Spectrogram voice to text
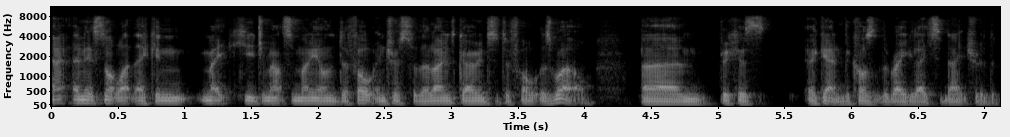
and it's not like they can make huge amounts of money on the default interest for the loans go into default as well, um, because again, because of the regulated nature of the,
